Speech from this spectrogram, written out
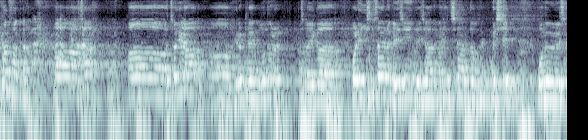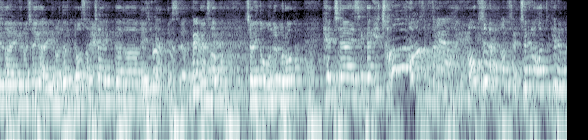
감사합니다. 어, 자, 어, 저희가 어, 이렇게 오늘 저희가 원래 24일날 매진이 되지 않으면 해체한다고 했듯이 오늘 제가 알기로 저희가 알기로는 6자리인가가 매진이 안 됐어요. 네, 그래서. 저희는 오늘부로 해체할 생각이 전혀 없습니다. 없어요. 없어요. 저희는 어떻게든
